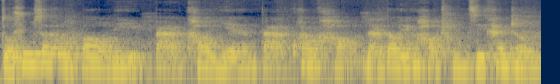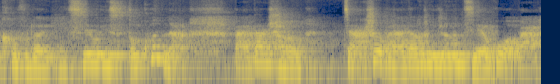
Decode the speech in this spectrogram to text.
走出校园冷暴力，把考研、把跨考拿到一个好成绩看成克服了一次又一次的困难，把大厂假设把它当成一种结果，把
